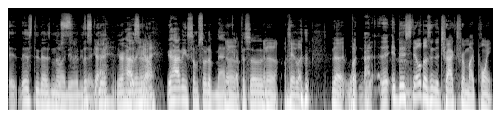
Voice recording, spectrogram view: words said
It- this dude has no This- idea what he's this saying. guy. You're, you're This having guy. you're having some sort of manic no, no. episode. No, no, no. Okay, look. The but it, this still doesn't detract from my point.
